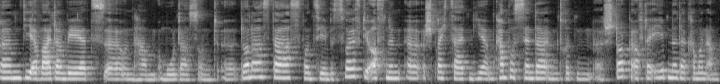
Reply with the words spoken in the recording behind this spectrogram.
ähm, die erweitern wir jetzt äh, und haben montags und äh, donnerstags von 10 bis 12 die offenen äh, Sprechzeiten hier im Campus Center im dritten äh, Stock auf der Ebene. Da kann man am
